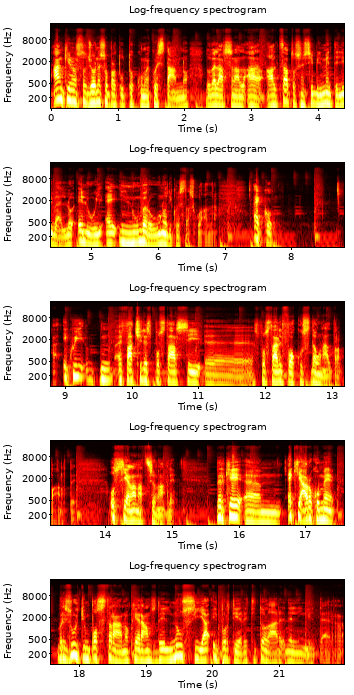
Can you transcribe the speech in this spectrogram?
anche in una stagione soprattutto come quest'anno dove l'Arsenal ha alzato sensibilmente il livello e lui è il numero uno di questa squadra. Ecco, e qui è facile spostarsi, eh, spostare il focus da un'altra parte, ossia la nazionale. Perché um, è chiaro come risulti un po' strano che Ramsdale non sia il portiere titolare dell'Inghilterra,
